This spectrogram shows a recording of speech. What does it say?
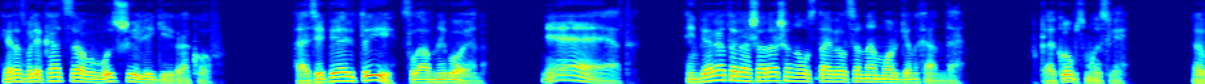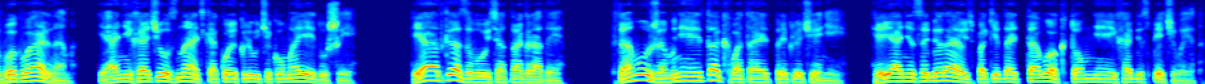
и развлекаться в высшей лиге игроков. «А теперь ты, славный воин». «Нет». Император ошарашенно уставился на Моргенханда. «В каком смысле?» «В буквальном. Я не хочу знать, какой ключик у моей души. Я отказываюсь от награды. К тому же мне и так хватает приключений, и я не собираюсь покидать того, кто мне их обеспечивает.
